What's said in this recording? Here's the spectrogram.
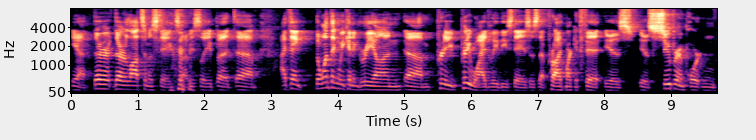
Yeah, there there are lots of mistakes, obviously, but um, I think the one thing we can agree on um, pretty pretty widely these days is that product market fit is is super important,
